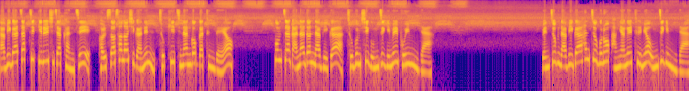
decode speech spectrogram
나비가 짝짓기를 시작한 지 벌써 서너 시간은 좋게 지난 것 같은데요. 꼼짝 안 하던 나비가 조금씩 움직임을 보입니다. 왼쪽 나비가 한쪽으로 방향을 틀며 움직입니다.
